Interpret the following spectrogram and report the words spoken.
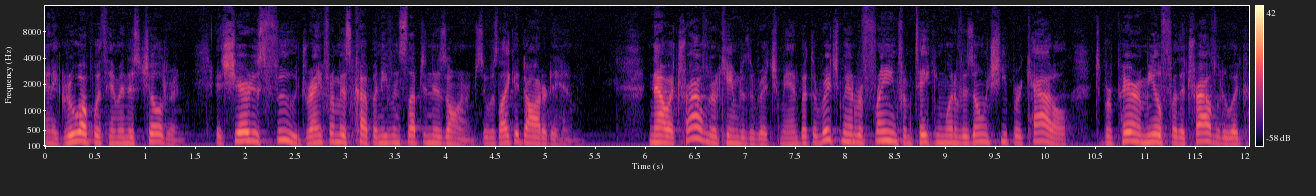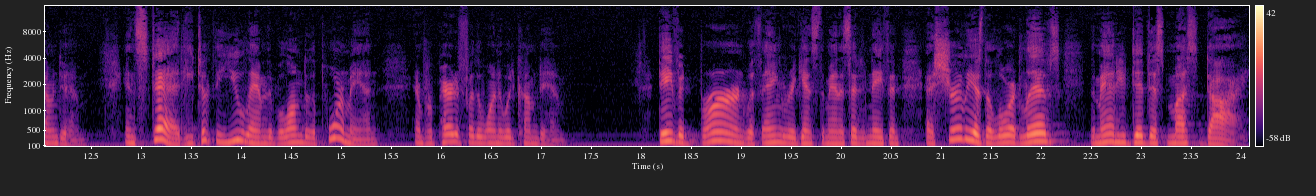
and it grew up with him and his children. It shared his food, drank from his cup, and even slept in his arms. It was like a daughter to him. Now a traveler came to the rich man, but the rich man refrained from taking one of his own sheep or cattle to prepare a meal for the traveler who had come to him. Instead, he took the ewe lamb that belonged to the poor man and prepared it for the one who had come to him. David burned with anger against the man and said to Nathan, As surely as the Lord lives, the man who did this must die.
